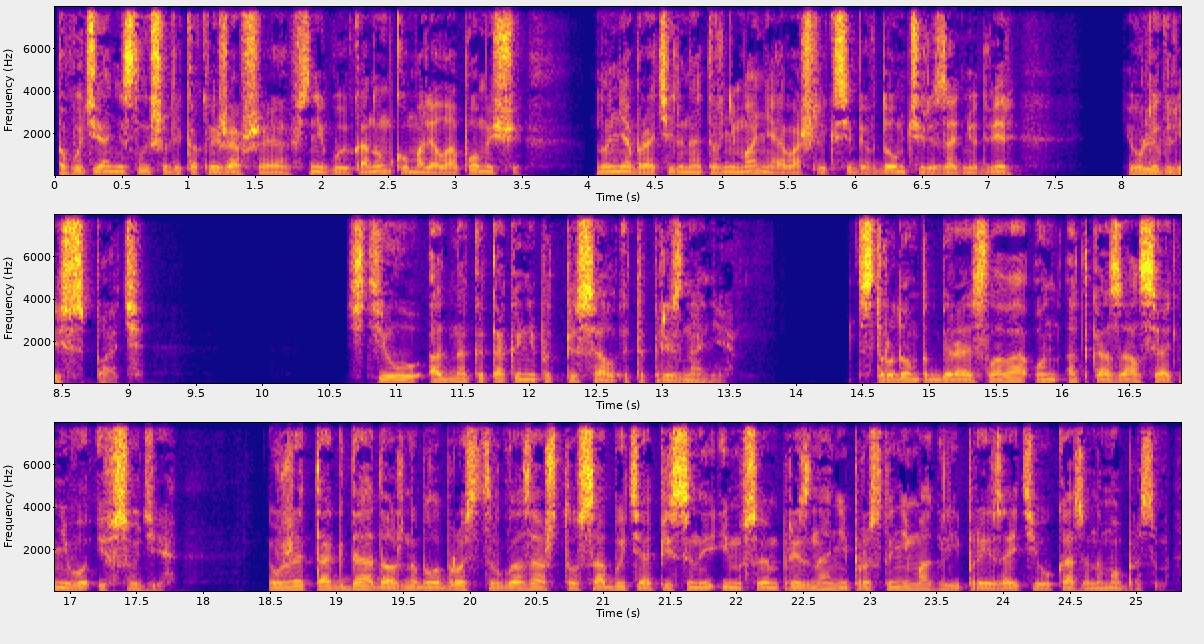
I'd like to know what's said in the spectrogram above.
По пути они слышали, как лежавшая в снегу экономка умоляла о помощи, но не обратили на это внимания, а вошли к себе в дом через заднюю дверь и улеглись спать. Стилу, однако, так и не подписал это признание. С трудом подбирая слова, он отказался от него и в суде. Уже тогда должно было броситься в глаза, что события, описанные им в своем признании, просто не могли произойти указанным образом –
